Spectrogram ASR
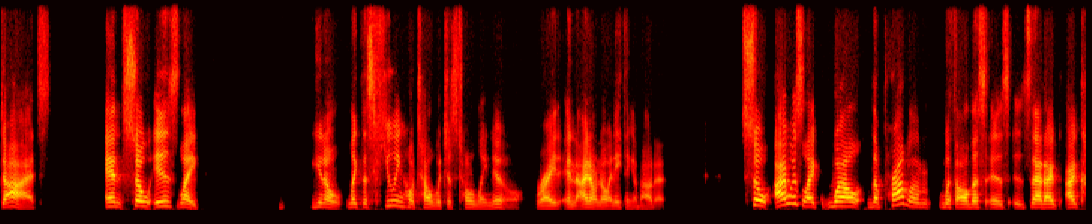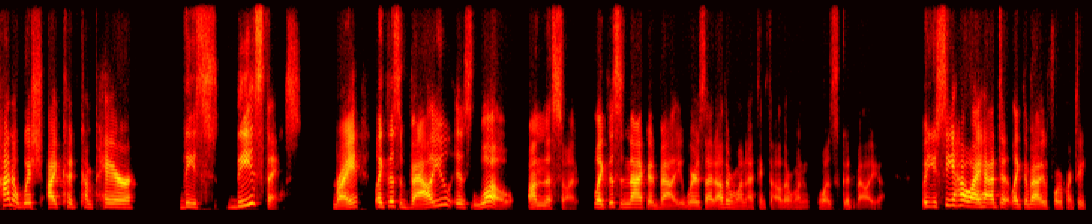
dots and so is like you know like this hewing hotel which is totally new right? And i don't know anything about it. So i was like well the problem with all this is is that i i kind of wish i could compare these these things right? Like this value is low on this one. Like this is not good value whereas that other one i think the other one was good value but you see how I had to like the value of 4.3,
